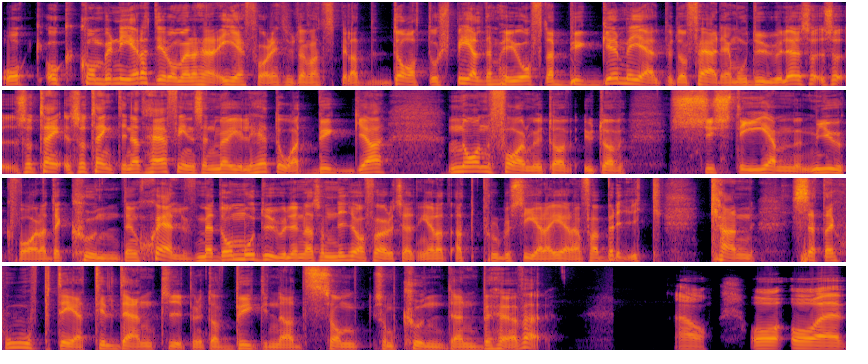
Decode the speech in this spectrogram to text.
Och, och kombinerat det då med den här erfarenheten av att spela datorspel, där man ju ofta bygger med hjälp av färdiga moduler, så, så, så, tänk, så tänkte ni att här finns en möjlighet då att bygga någon form utav, utav system, mjukvara, där kunden själv, med de modulerna som ni har förutsättningar att, att producera i er fabrik, kan sätta ihop det till den typen av byggnads som, som kunden behöver. Ja, och, och eh,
